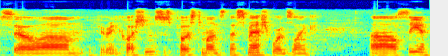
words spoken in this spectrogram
So um, if you have any questions, just post them on the Smashboards link. Uh, I'll see you.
